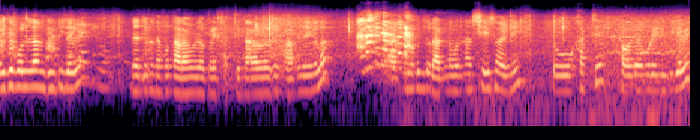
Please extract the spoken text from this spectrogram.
ওই যে বললাম ডিউটি যাবে। যার জন্য দেখো তাড়াহুড়া করে খাচ্ছে তাড়াহুড়া করে ভাত হয়ে গেলো। এখনও কিন্তু রান্না বান্না শেষ হয়নি তো খাচ্ছে খাওয়া দাওয়া করে ডিউটি যাবে।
